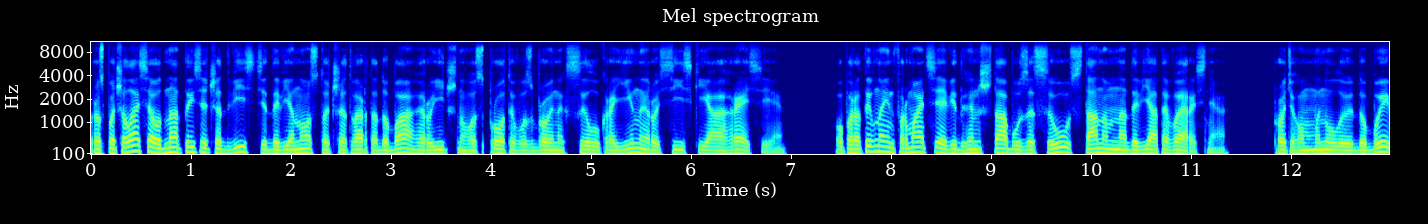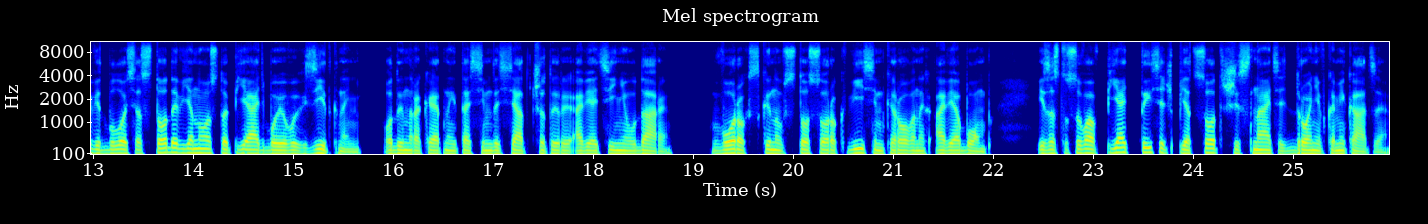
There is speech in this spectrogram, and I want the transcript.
Розпочалася 1294 доба героїчного спротиву Збройних сил України російській агресії. Оперативна інформація від Генштабу ЗСУ станом на 9 вересня. Протягом минулої доби відбулося 195 бойових зіткнень, один ракетний та 74 авіаційні удари. Ворог скинув 148 керованих авіабомб і застосував 5516 дронів камікадзе.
